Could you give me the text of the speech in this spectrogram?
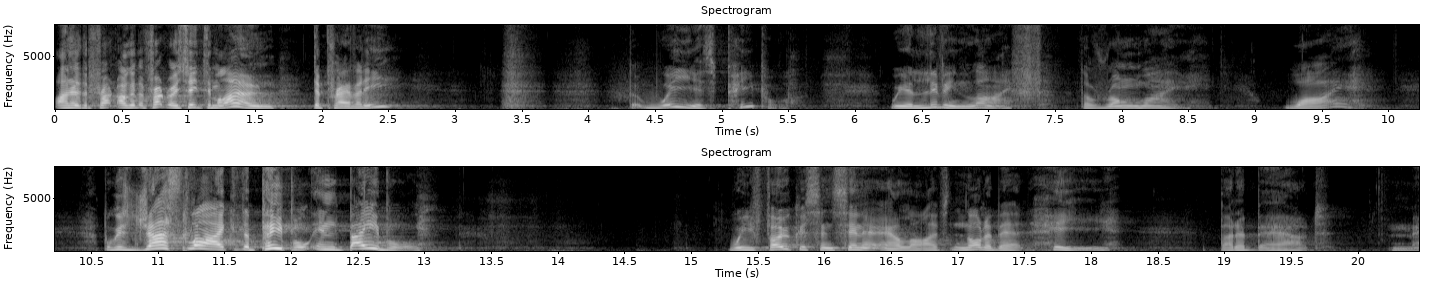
I know the front, I've got the front row seat to my own depravity. But we as people, we are living life the wrong way. Why? Because just like the people in Babel, we focus and center our lives not about He, but about me.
